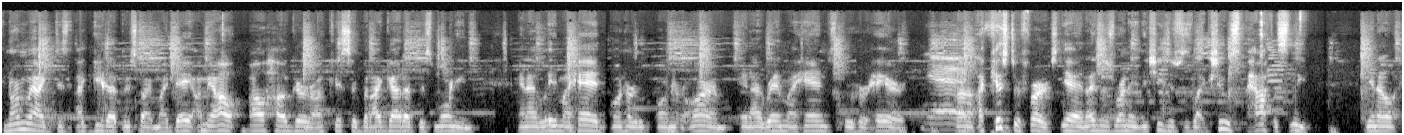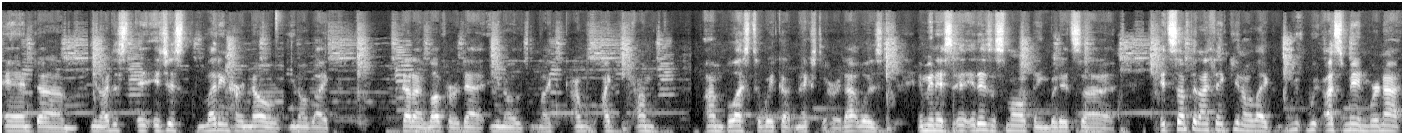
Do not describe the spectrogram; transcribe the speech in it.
normally I just I get up and start my day. I mean, I'll I'll hug her, I'll kiss her, but I got up this morning and I laid my head on her on her arm and I ran my hands through her hair. Yeah. Uh, I kissed her first, yeah, and I just run it, and she just was like she was half asleep, you know, and um, you know I just it, it's just letting her know, you know, like that I love her, that you know, like I'm I, I'm I'm blessed to wake up next to her. That was, I mean, it's it is a small thing, but it's uh, it's something I think you know, like we, we, us men, we're not,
